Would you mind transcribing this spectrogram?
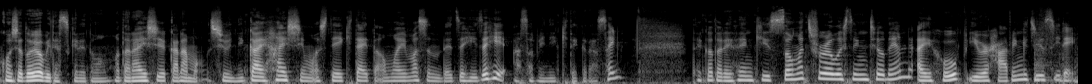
今週土曜日ですけれどもまた来週からも週2回配信をしていきたいと思いますのでぜひぜひ遊びに来てください。ということで Thank you so much for listening till the end. I hope you are having a juicy day.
